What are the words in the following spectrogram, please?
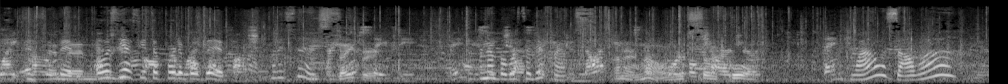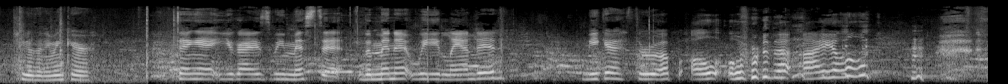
flight It's a mode. bib. Oh, it's, yes, it's a portable bib. What is this? your Diaper. safety, may we I know, but what's the suggest that you difference? I don't know. It looks so cool. Wow, Zawa. She doesn't even care. Dang it, you guys, we missed it. The minute we landed, Mika threw up all over the aisle.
